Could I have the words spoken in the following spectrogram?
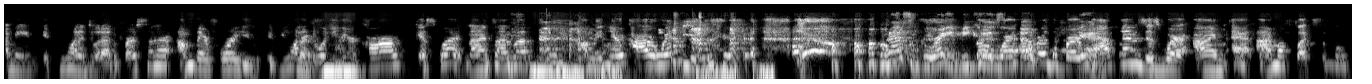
I mean, if you want to do it at a birth center, I'm there for you. If you want right. to do it in your car, guess what? Nine times out of ten, I'm in your car with you. That's great because so wherever the birth yeah. happens is where I'm at. I'm a flexible.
